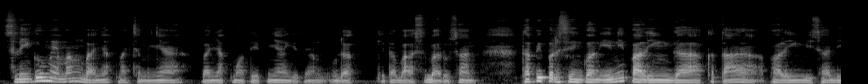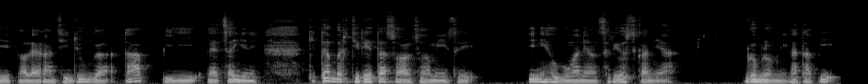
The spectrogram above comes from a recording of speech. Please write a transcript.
selingkuh memang banyak macamnya, banyak motifnya gitu yang udah kita bahas barusan. Tapi perselingkuhan ini paling gak ketara, paling bisa ditoleransi juga. Tapi, let's say gini, kita bercerita soal suami istri. Ini hubungan yang serius kan ya? Gue belum nikah tapi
